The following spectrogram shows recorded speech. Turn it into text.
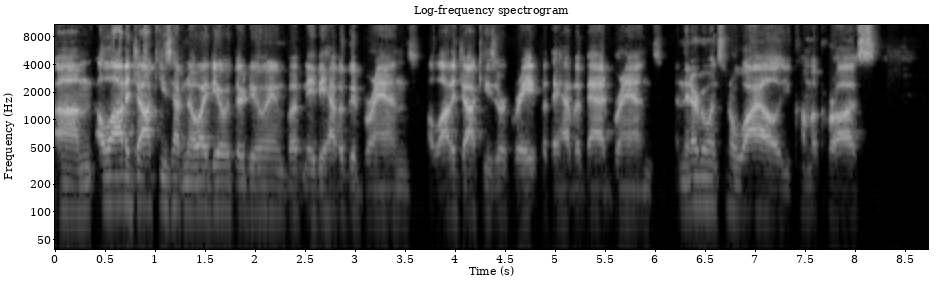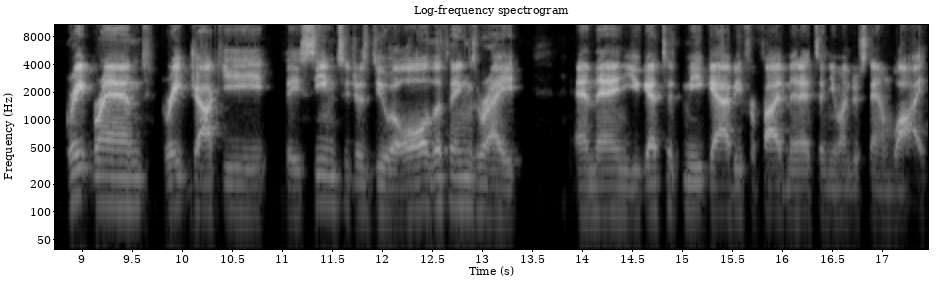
um, a lot of jockeys have no idea what they're doing, but maybe have a good brand. A lot of jockeys are great, but they have a bad brand. And then every once in a while, you come across great brand, great jockey. They seem to just do all the things right. And then you get to meet Gabi for five minutes and you understand why.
